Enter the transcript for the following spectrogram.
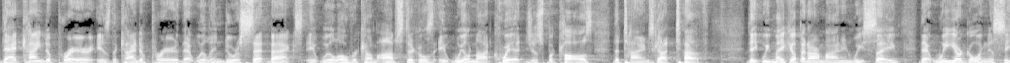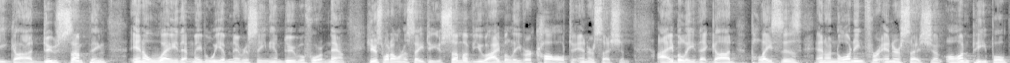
That kind of prayer is the kind of prayer that will endure setbacks, it will overcome obstacles, it will not quit just because the times got tough that we make up in our mind and we say that we are going to see God do something in a way that maybe we have never seen Him do before. Now, here's what I want to say to you. Some of you, I believe, are called to intercession. I believe that God places an anointing for intercession on people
